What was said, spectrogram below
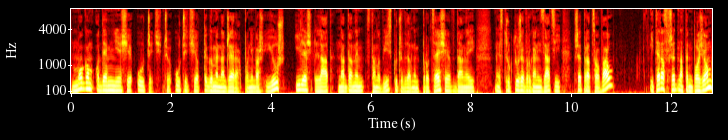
mogą ode mnie się uczyć, czy uczyć się od tego menadżera, ponieważ już ileś lat na danym stanowisku, czy w danym procesie, w danej strukturze w organizacji przepracował i teraz wszedł na ten poziom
